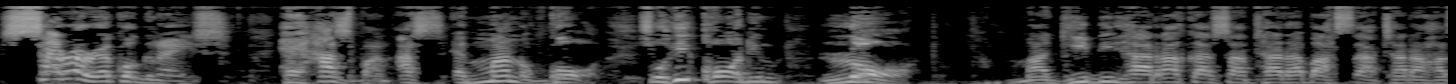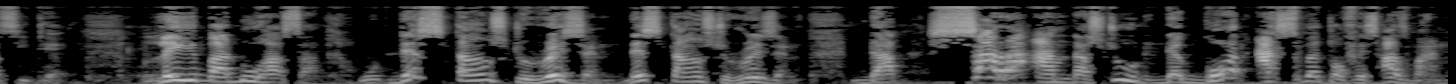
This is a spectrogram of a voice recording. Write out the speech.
Sarah recognized her husband as a man of God, so he called him Lord. Magibi haraka satarabasa tarahasite. Leibaduhasa. This stands to reason. This stands to reason that Sarah understood the God aspect of his husband.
